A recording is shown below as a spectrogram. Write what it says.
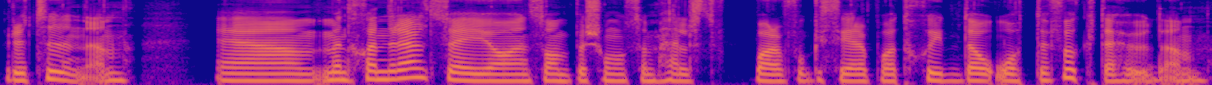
rutinen. Eh, men generellt så är jag en sån person som helst bara fokuserar på att skydda och återfukta huden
